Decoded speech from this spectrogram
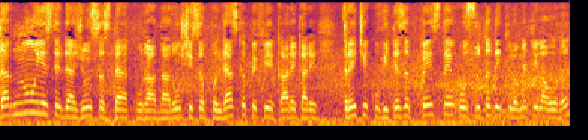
dar nu este de ajuns să stea cu radarul și să pândească pe fiecare care trece cu viteză peste 100 de km la oră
